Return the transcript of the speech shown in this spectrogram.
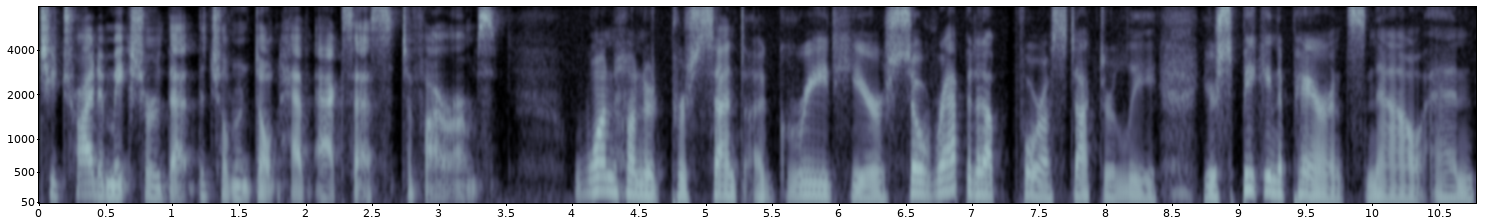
to try to make sure that the children don't have access to firearms. 100% agreed here. So wrap it up for us, Dr. Lee. You're speaking to parents now and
